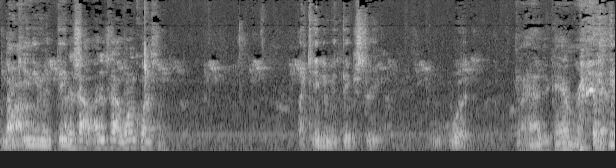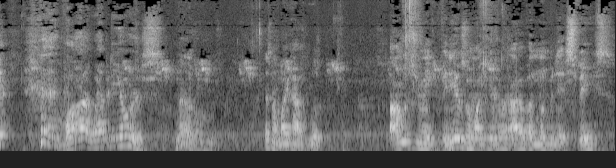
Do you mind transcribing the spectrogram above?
and I can't even I think. just got. I just got one question. I can't even think straight. What? Can I have your camera? Why? What happened to yours? no, that's not like how it look. I'll let you make videos on my camera. I have unlimited space.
